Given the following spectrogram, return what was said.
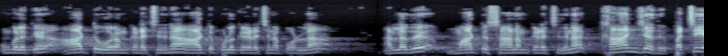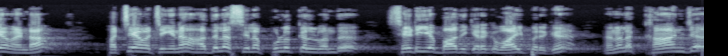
உங்களுக்கு ஆட்டு உரம் கிடச்சிதுன்னா ஆட்டு புழுக்க கிடச்சினா போடலாம். அல்லது மாட்டு சாணம் கிடச்சிதுன்னா காஞ்சது. பச்சையாக வேண்டாம். பச்சையாக வச்சிங்கன்னா அதில் சில புழுக்கள் வந்து செடியை பாதிக்கிறதுக்கு வாய்ப்பு இருக்குது அதனால் காஞ்ச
